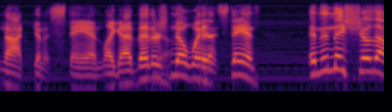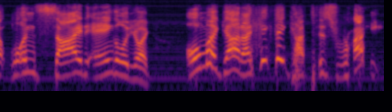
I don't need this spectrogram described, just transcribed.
not gonna stand. Like, I, there's no way that stands. And then they show that one side angle, and you're like, oh my god, I think they got this right.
